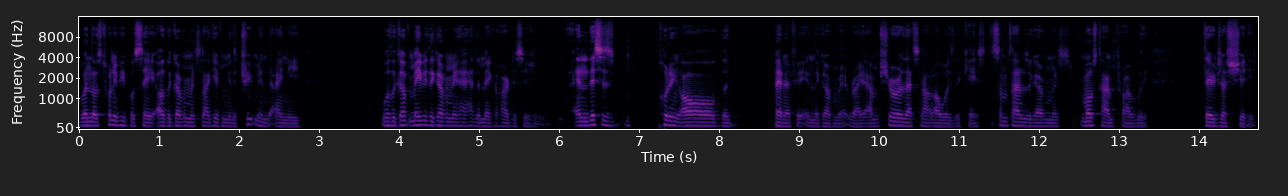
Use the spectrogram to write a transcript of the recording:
when those 20 people say, "Oh, the government's not giving me the treatment that I need," well, the gov- maybe the government had to make a hard decision, and this is putting all the benefit in the government, right? I'm sure that's not always the case. Sometimes the governments, most times probably, they're just shitty.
